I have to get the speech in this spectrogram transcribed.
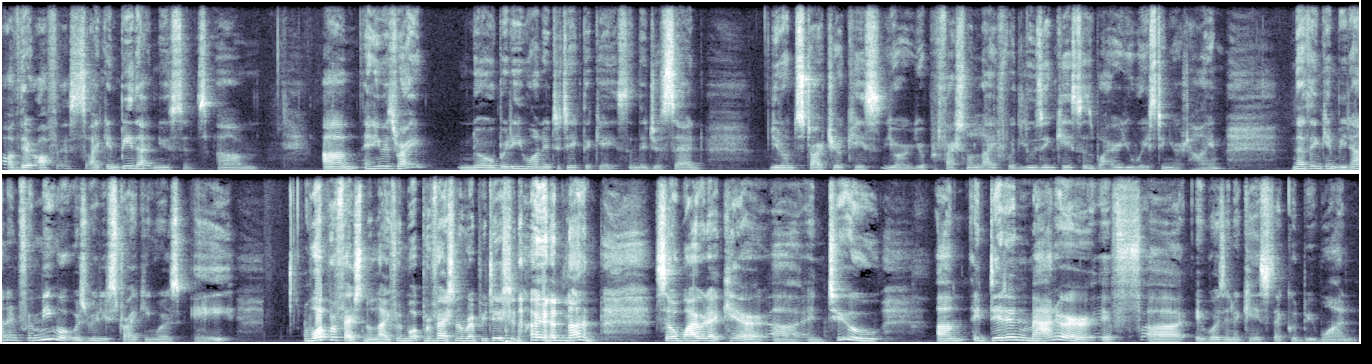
of their office. So I can be that nuisance. Um, um, and he was right. Nobody wanted to take the case, and they just said, "You don't start your case, your your professional life with losing cases. Why are you wasting your time? Nothing can be done." And for me, what was really striking was a what professional life and what professional reputation I had none. So why would I care? Uh, and two, um, it didn't matter if uh, it was in a case that could be won.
